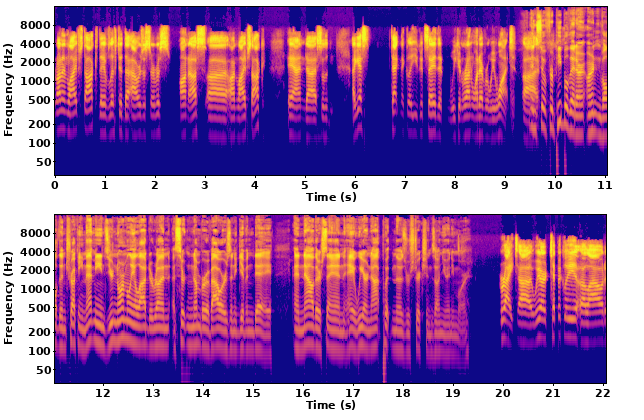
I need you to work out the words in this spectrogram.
running livestock, they've lifted the hours of service on us on livestock, and so I guess technically you could say that we can run whatever we want. Uh, and so for people that are, aren't involved in trucking, that means you're normally allowed to run a certain number of hours in a given day. And now they're saying, hey, we are not putting those restrictions on you anymore. Right. Uh, we are typically allowed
